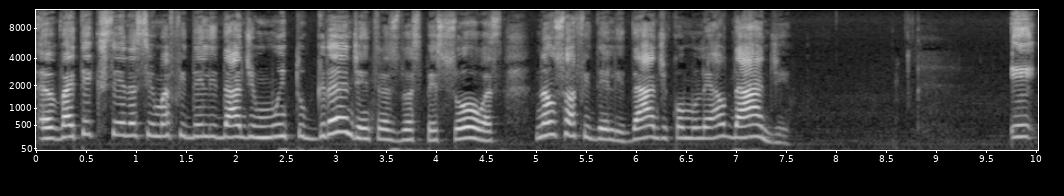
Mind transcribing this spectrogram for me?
É, vai ter que ser assim uma fidelidade muito grande entre as duas pessoas, não só fidelidade, como lealdade. E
